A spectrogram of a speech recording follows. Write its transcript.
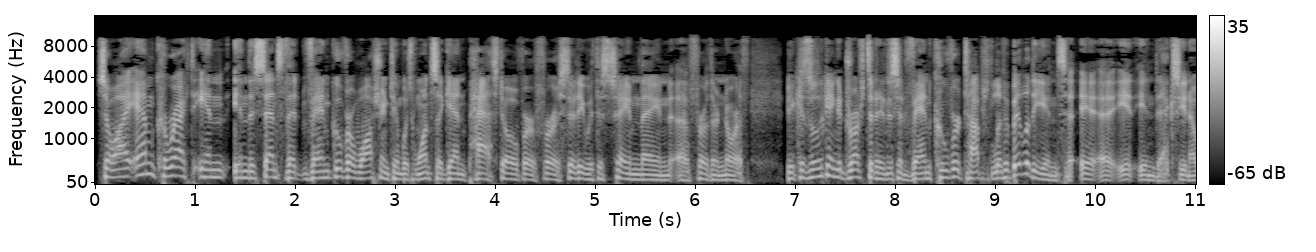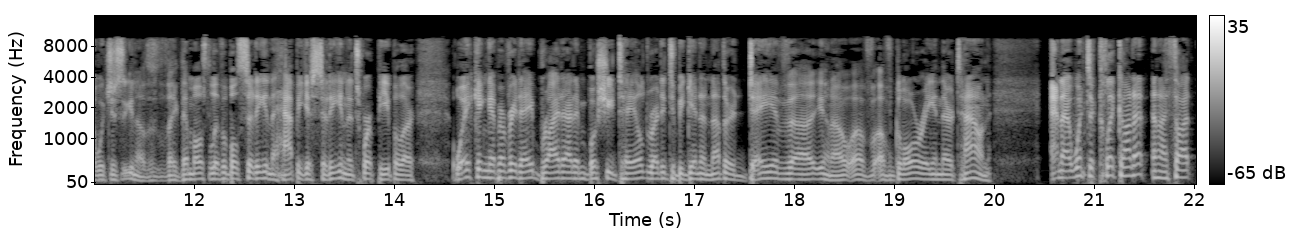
so I am correct in in the sense that Vancouver, Washington, was once again passed over for a city with the same name uh, further north. Because looking at Drudge today and it said Vancouver tops livability in, uh, index, you know, which is you know like the most livable city and the happiest city, and it's where people are waking up every day, bright-eyed and bushy-tailed, ready to begin another day of uh, you know of of glory in their town. And I went to click on it, and I thought,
